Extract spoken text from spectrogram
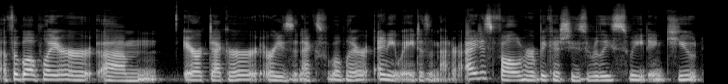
a football player. Um, Eric Decker, or he's an ex football player. Anyway, it doesn't matter. I just follow her because she's really sweet and cute,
